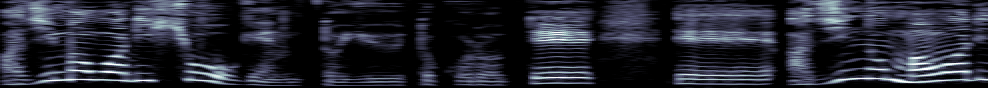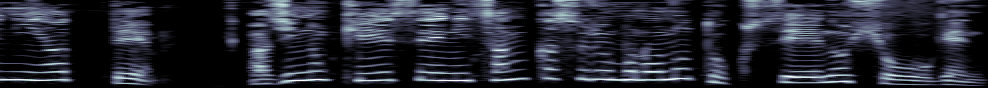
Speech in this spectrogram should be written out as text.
味回り表現というところで、えー味の周りにあって、味の形成に参加するものの特性の表現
